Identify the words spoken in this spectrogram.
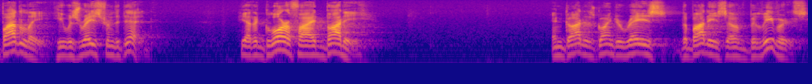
Bodily, he was raised from the dead. He had a glorified body. And God is going to raise the bodies of believers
